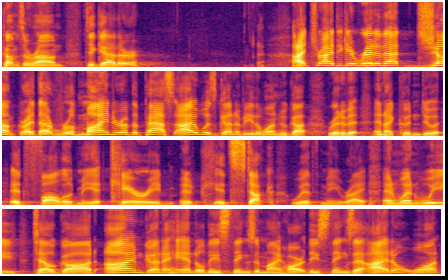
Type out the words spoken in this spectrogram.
comes around together. I tried to get rid of that junk, right? That reminder of the past. I was going to be the one who got rid of it, and I couldn't do it. It followed me, it carried, it, it stuck with me, right? And when we tell God, I'm going to handle these things in my heart, these things that I don't want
